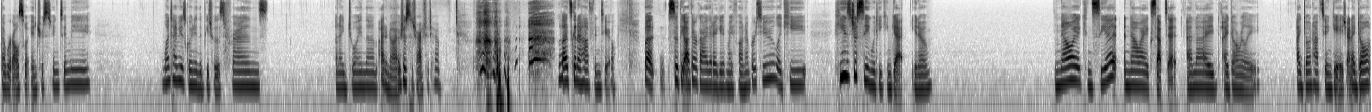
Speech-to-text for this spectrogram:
that were also interesting to me. One time he was going to the beach with his friends and I joined them. I don't know, I was just attracted to him. That's going to happen too. But so the other guy that I gave my phone number to, like he he's just seeing what he can get, you know? Now I can see it and now I accept it and I I don't really I don't have to engage and I don't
